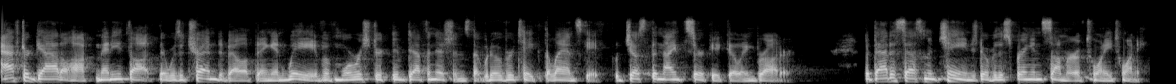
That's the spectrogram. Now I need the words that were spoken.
After Gadelhak, many thought there was a trend developing and wave of more restrictive definitions that would overtake the landscape, with just the Ninth Circuit going broader. But that assessment changed over the spring and summer of 2020.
